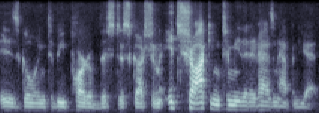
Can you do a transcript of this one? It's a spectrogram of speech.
is going to be part of this discussion. It's shocking to me that it hasn't happened yet.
